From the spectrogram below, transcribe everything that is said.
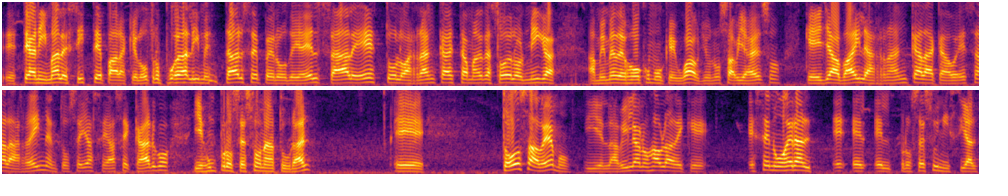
Este animal existe para que el otro pueda alimentarse, pero de él sale esto, lo arranca de esta manera. Eso de la hormiga a mí me dejó como que, wow, yo no sabía eso, que ella va y le arranca la cabeza a la reina, entonces ella se hace cargo y es un proceso natural. Eh, todos sabemos, y en la Biblia nos habla de que ese no era el proceso inicial,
